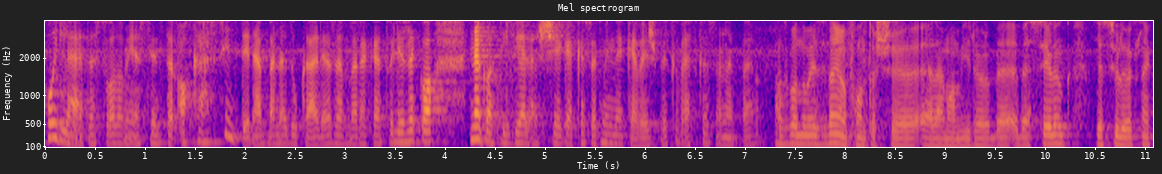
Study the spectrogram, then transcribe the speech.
hogy lehet ezt valamilyen szinten, akár szintén ebben edukálni az emberek? Embereket, hogy ezek a negatív jelenségek, ezek minden kevésbé következzenek be. Azt gondolom, hogy ez egy nagyon fontos elem, amiről beszélünk, hogy a szülőknek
